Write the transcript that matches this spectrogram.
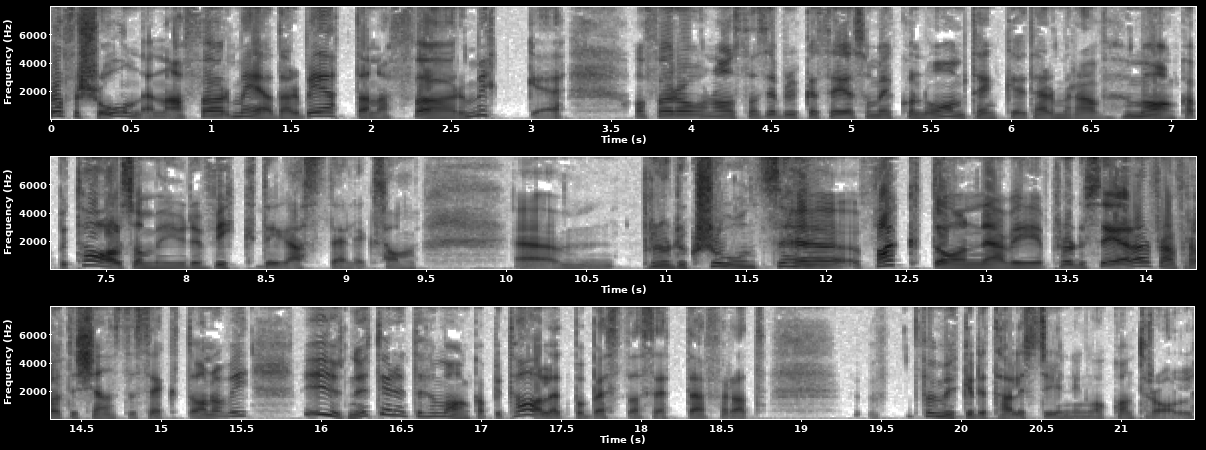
professionerna, för medarbetarna för mycket. Och för att någonstans, jag brukar säga som ekonom, tänka i termer av humankapital som är ju det viktigaste liksom, eh, produktionsfaktorn när vi producerar framförallt i tjänstesektorn. Och vi, vi utnyttjar inte humankapitalet på bästa sätt därför att för mycket detaljstyrning och kontroll.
